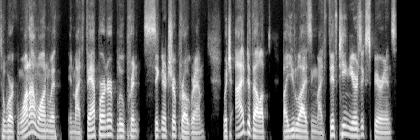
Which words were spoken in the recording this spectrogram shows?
to work one on one with in my Fat Burner Blueprint signature program, which I've developed by utilizing my 15 years' experience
